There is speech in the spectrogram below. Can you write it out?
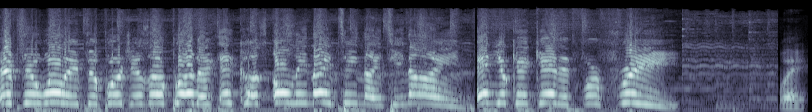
If you're willing to purchase our product, it costs only $19.99! And you can get it for free! Wait.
